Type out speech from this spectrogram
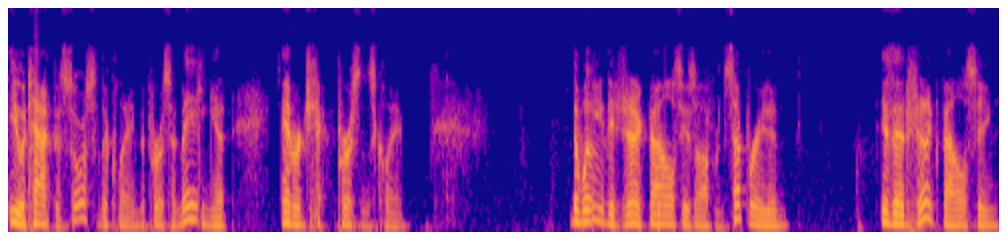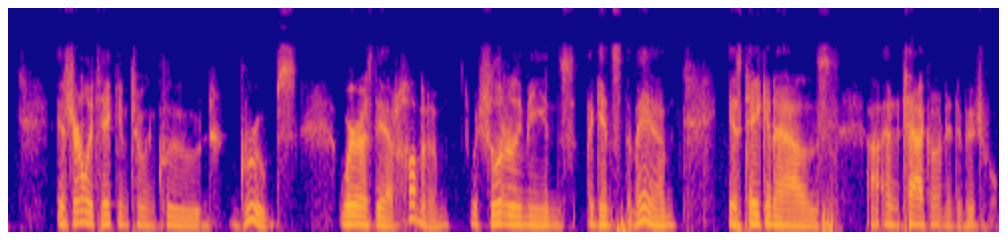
you attack the source of the claim, the person making it, and reject the person's claim. The way the genetic fallacy is often separated is that genetic fallacy is generally taken to include groups, whereas the ad hominem, which literally means against the man, is taken as uh, an attack on an individual.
